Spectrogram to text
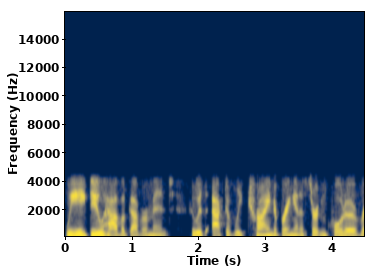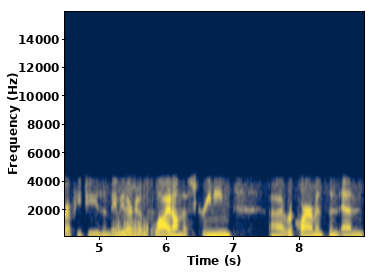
We do have a government who is actively trying to bring in a certain quota of refugees, and maybe they're going to slide on the screening uh, requirements and, and,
